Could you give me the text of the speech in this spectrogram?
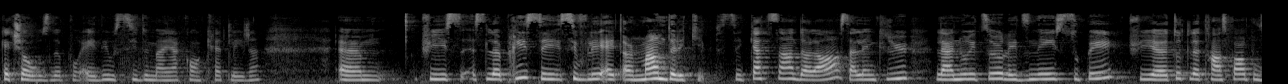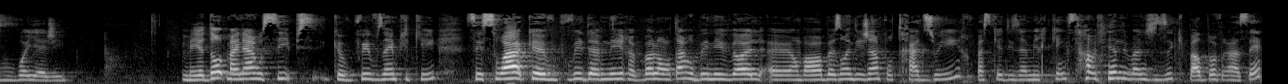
quelque chose là, pour aider aussi d'une manière concrète les gens. Euh, puis le prix, c'est si vous voulez être un membre de l'équipe, c'est 400 dollars. Ça inclut la nourriture, les dîners, souper, puis euh, tout le transport pour vous voyager. Mais il y a d'autres manières aussi que vous pouvez vous impliquer. C'est soit que vous pouvez devenir volontaire ou bénévole. on va avoir besoin des gens pour traduire parce qu'il y a des Américains qui s'en viennent évangéliser qui parlent pas français.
